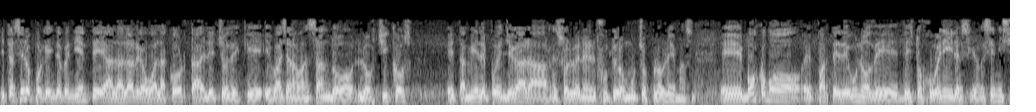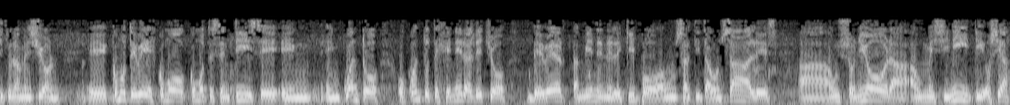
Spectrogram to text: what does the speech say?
Y tercero, porque Independiente a la larga o a la corta, el hecho de que eh, vayan avanzando los chicos eh, también le pueden llegar a resolver en el futuro muchos problemas. Eh, vos como eh, parte de uno de, estos juveniles, y recién hiciste una mención, eh, ¿cómo te ves, cómo, cómo te sentís eh, en, en cuánto o cuánto te genera el hecho de ver también en el equipo a un Saltita González, a, un Soñora, a un Messiniti, o sea,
